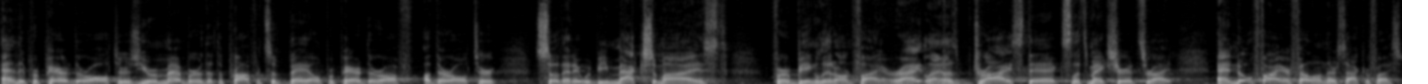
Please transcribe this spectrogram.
and they prepared their altars. You remember that the prophets of Baal prepared their, off, uh, their altar so that it would be maximized for being lit on fire, right? Like, let's dry sticks, let's make sure it's right. And no fire fell on their sacrifice.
